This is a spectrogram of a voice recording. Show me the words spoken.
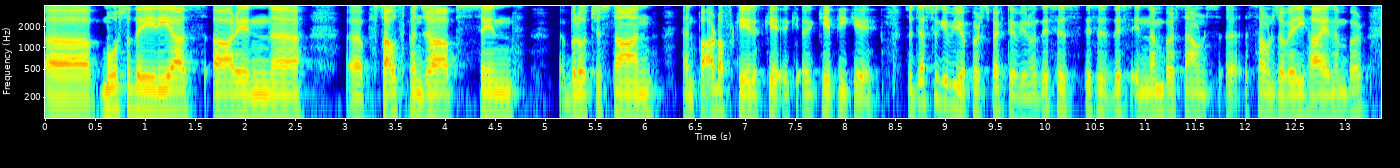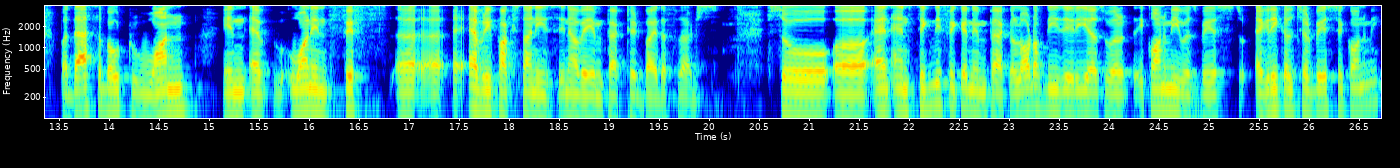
Uh, most of the areas are in uh, uh, South Punjab, Sindh, Balochistan, and part of K, K, KPK. So just to give you a perspective, you know, this is this is this in number sounds uh, sounds a very high number, but that's about one in one in fifth uh, every Pakistani is in a way impacted by the floods. So uh, and and significant impact. A lot of these areas were economy was based agriculture based economy.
